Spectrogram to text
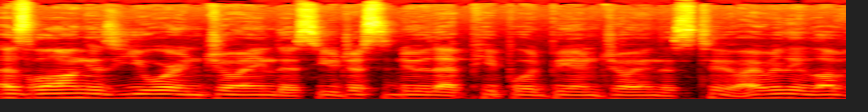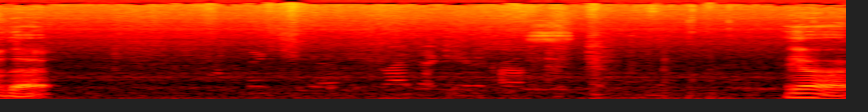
as long as you were enjoying this, you just knew that people would be enjoying this too. I really love that. Yeah.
